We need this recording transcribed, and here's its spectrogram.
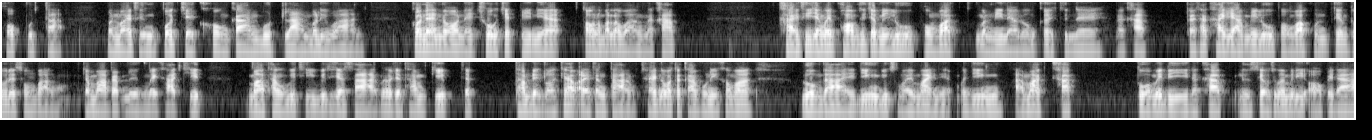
ภพปุตตะ มันหมายถึงโปรเจกต์โครงการบุตรหลานบริวาร ก็แน่นอนในช่วง 7 ปีนี้ต้องระมัดระวังนะครับ ใครที่ยังไม่พร้อมที่จะมีลูก ผมว่ามันมีแนวโน้มเกิดขึ้นแน่นะครับ แต่ถ้าใครอยากมีลูกผมว่าคุณเตรียมตัวได้สมหวังจะมาแบบหนึ่งไม่คาดคิด มาทางวิธีวิทยาศาสตร์ ไม่ว่าจะทำกิฟต์จะทำเด็กหลอดแก้วอะไรต่างๆ ใช้นวัตกรรมพวกนี้เข้ามา ร่วมได้ยิ่งยุคสมัยใหม่เนี่ยมันยิ่งสามารถคัดตัวไม่ดีนะครับ หรือเซลล์ที่มันไม่ดีออกไปได้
